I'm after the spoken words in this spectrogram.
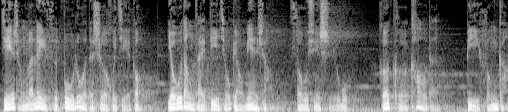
结成了类似部落的社会结构，游荡在地球表面上，搜寻食物和可靠的避风港。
